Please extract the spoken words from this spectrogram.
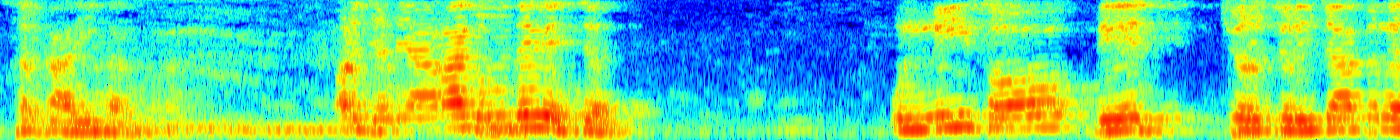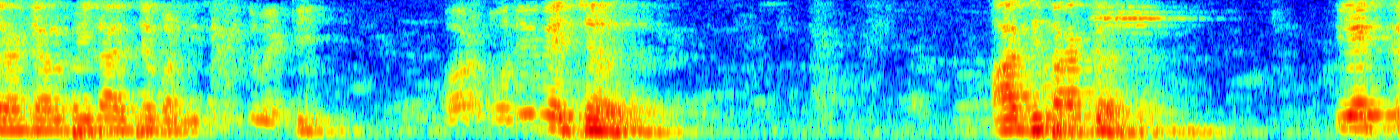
ਸਰਕਾਰੀ ਕੰਮ ਔਰ ਜੰਡਿਆਲਾ ਗੁਰੂ ਦੇ ਵਿੱਚ 1900 ਦੇ 54 ਤੋਂ ਮੇਰਾ ਖਿਆਲ ਪਹਿਲਾਂ ਇੱਥੇ ਬਣੀ ਸੀ ਕਮੇਟੀ। ਔਰ ਉਹਦੇ ਵਿੱਚ ਅੱਜ ਤੱਕ 1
